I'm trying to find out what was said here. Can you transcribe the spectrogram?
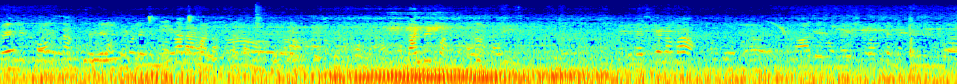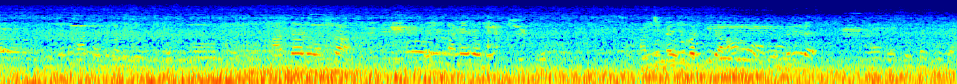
ಹೇಳಿಕೊಳ್ಳಿಲ್ಲ ಹೇಳಿಕೊಳ್ಳಿ ಬನ್ರಿಪ್ಪ ನಿಮ್ಮ ಹೆಸರೇನಮ್ಮ ಹಾಗೆ ಒಮ್ಮೆ ಎಷ್ಟು ವರ್ಷದಿಂದ ಬಿಸ್ನೆಸ್ ಮಾಡ್ತಾ ಇದ್ದೀರಾ ನೀವು ಹನ್ನೆರಡು ವರ್ಷ ಎಲ್ಲಿ ಮನೆ ಇರೋದು ಅಲ್ಲಿಂದ ನೀವು ಬರ್ತೀರಾ ಎದುರುಗಡೆ ಬರ್ತೀರಾ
